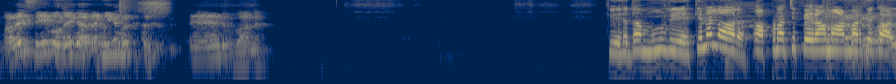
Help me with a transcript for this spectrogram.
ਮਾਤਾ ਸੇਮ ਉਦਾਂ ਹੀ ਕਰਦਾ ਠੀਕ ਹੈ ਐਂਡ 1 ਕਿਸੇ ਦਾ ਮੂੰਹ ਵੇਖ ਕੇ ਨਾ ਲਾਲ ਆਪਣਾ ਚਪੇੜਾ ਮਾਰ ਮਾਰ ਕੇ ਕਰ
